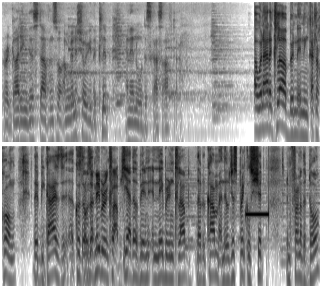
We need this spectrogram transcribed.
regarding this stuff. And so I'm going to show you the clip and then we'll discuss after. Uh, When I had a club in, in Katlehong, there'd be guys, because there Was was a neighboring clubs? Yeah, there would be a neighboring club that would come and they'll just sprinkle shit in front of the door.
